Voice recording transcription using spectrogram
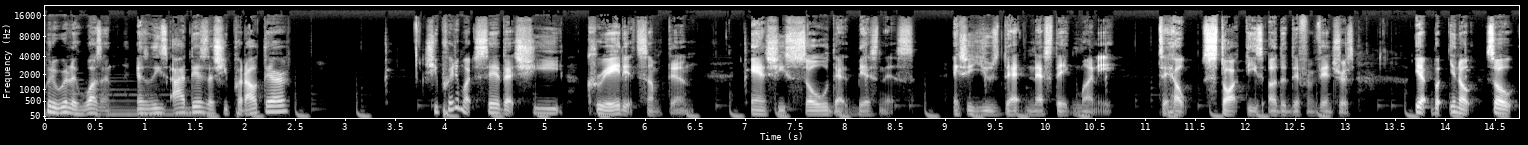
but it really wasn't. And these ideas that she put out there, she pretty much said that she created something and she sold that business and she used that nest egg money to help start these other different ventures. Yeah, but you know, so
